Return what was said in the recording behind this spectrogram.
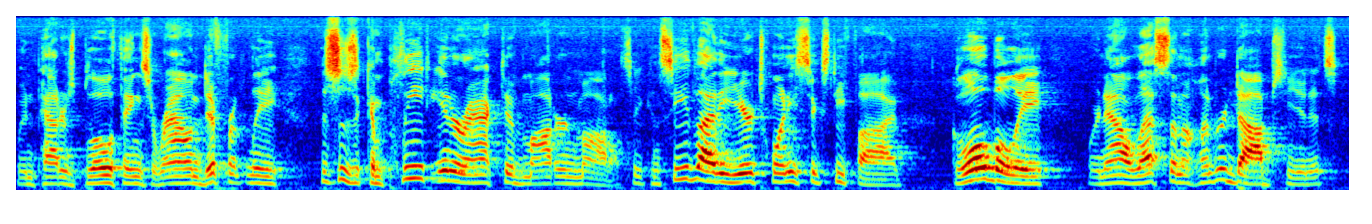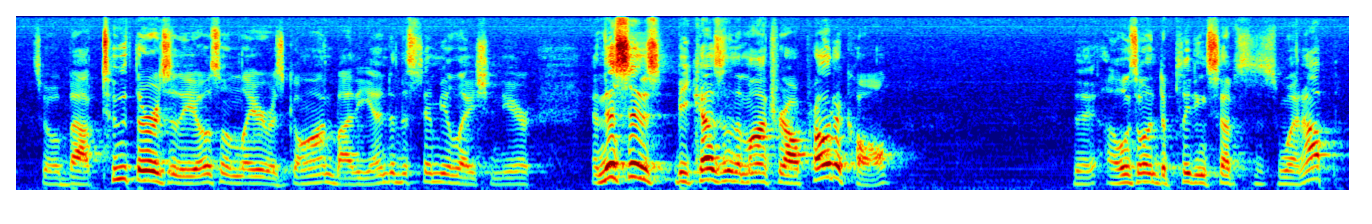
Wind patterns blow things around differently. This is a complete interactive modern model. So you can see by the year 2065, globally, we're now less than 100 Dobson units. So about two-thirds of the ozone layer is gone by the end of the simulation year. And this is because of the Montreal Protocol, the ozone depleting substances went up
